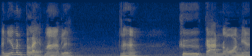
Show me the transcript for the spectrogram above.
อันนี้มันแปลกมากเลยนะฮะ คือการนอนเนี่ย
